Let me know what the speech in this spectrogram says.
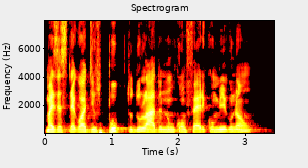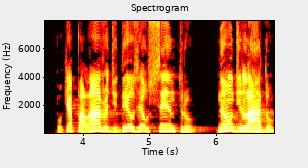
mas esse negócio de púlpito do lado não confere comigo, não. Porque a palavra de Deus é o centro, não de lado.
